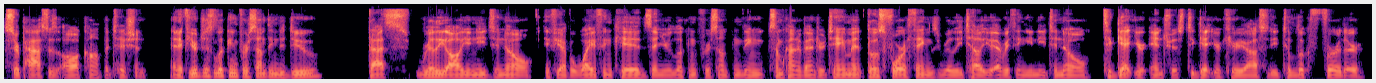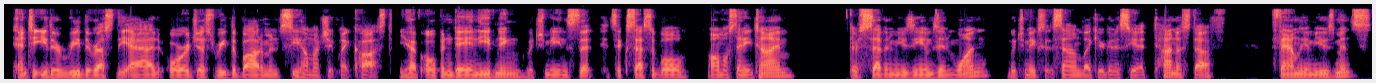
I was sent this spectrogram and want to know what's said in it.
surpasses all competition. And if you're just looking for something to do, that's really all you need to know. If you have a wife and kids and you're looking for something, some kind of entertainment, those four things really tell you everything you need to know to get your interest, to get your curiosity, to look further, and to either read the rest of the ad or just read the bottom and see how much it might cost. You have open day and evening, which means that it's accessible almost any time. There's seven museums in one, which makes it sound like you're going to see a ton of stuff. Family amusements,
